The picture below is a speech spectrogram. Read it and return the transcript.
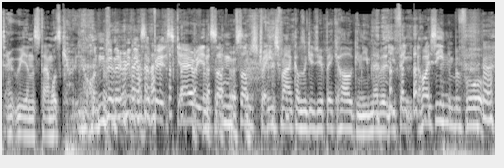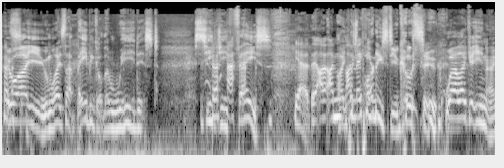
don't really understand what's going on and everything's a bit scary and some some strange man comes and gives you a big hug and you've never you think have I seen him before who are you and why has that baby got the weirdest CG face Yeah, I, I'm, Like, I'm which making. parties do you go to? well I get you know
